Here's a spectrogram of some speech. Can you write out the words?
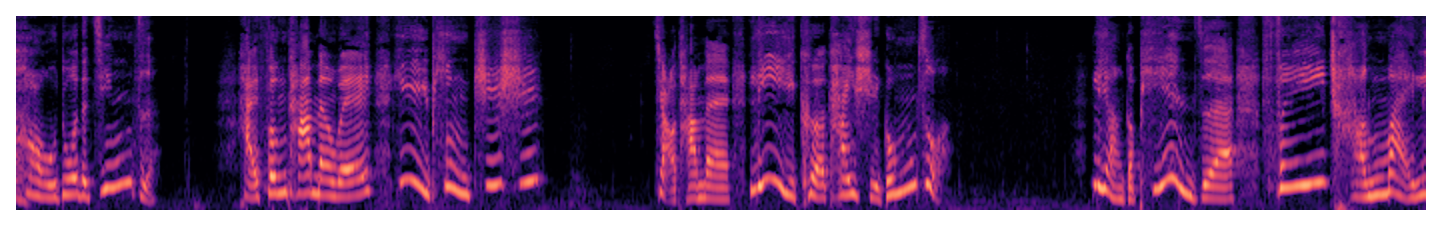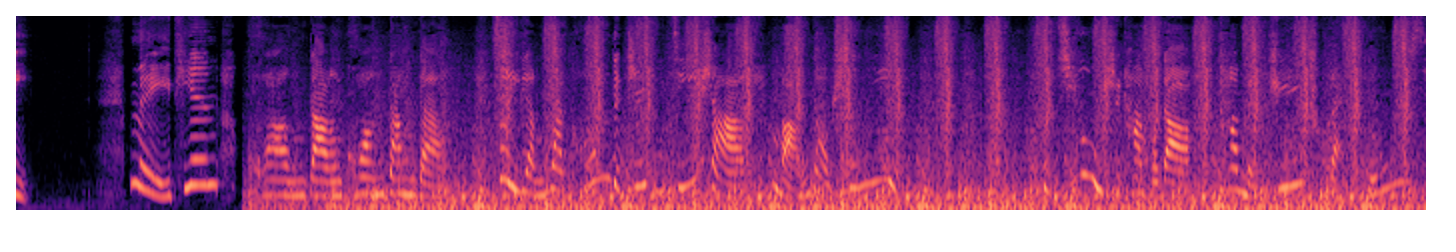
好多的金子，还封他们为御聘之师，叫他们立刻开始工作。两个骗子非常卖力。每天哐当哐当的，在两架空的织布机上忙到深夜，可就是看不到他们织出来的东西。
